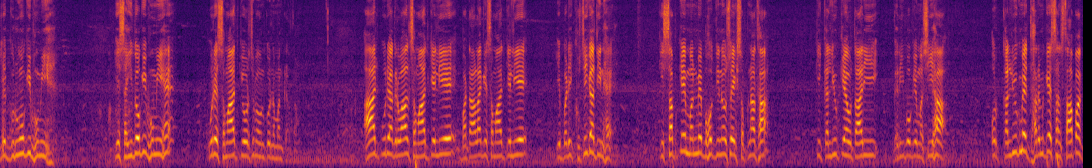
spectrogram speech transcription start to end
ये गुरुओं की भूमि है, ये शहीदों की भूमि है, पूरे समाज की ओर से मैं उनको नमन करता हूँ। आज पूरे अग्रवाल समाज के लिए, बटाला के समाज के लिए ये बड़ी खुशी का दिन है कि सबके मन में बहुत दिनों से एक सपना था कि कलयुग के अवतारी, गरीबों के मसीहा और कलयुग में धर्म के संस्थापक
